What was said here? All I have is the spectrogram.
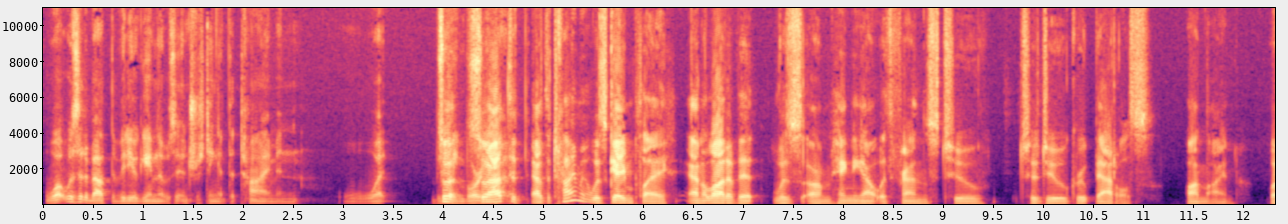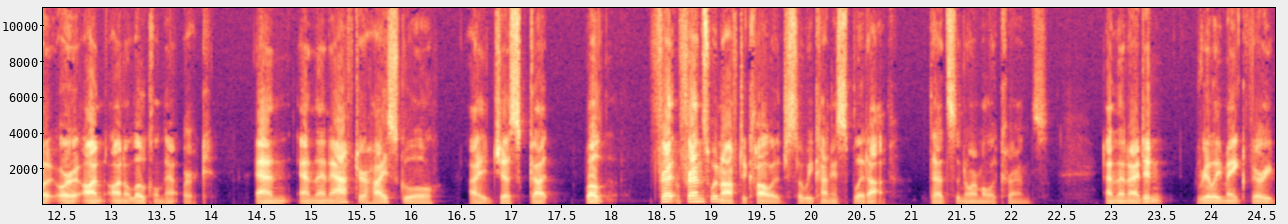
what was it about the video game that was interesting at the time, and what became so, boring? So at the at the time, it was gameplay, and a lot of it was um, hanging out with friends to to do group battles online or, or on on a local network. And and then after high school, I just got well. Fr- friends went off to college, so we kind of split up. That's a normal occurrence. And then I didn't really make very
